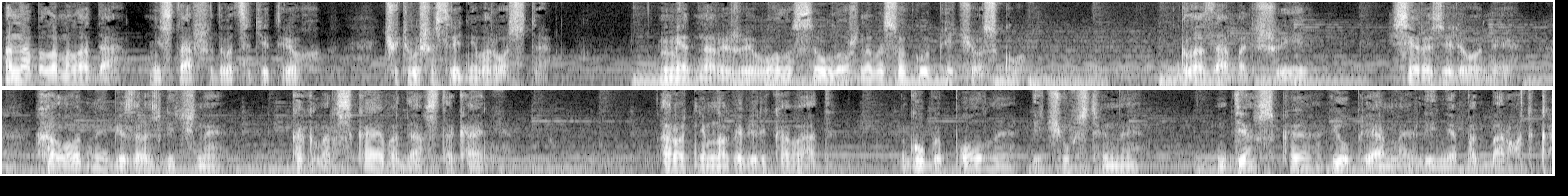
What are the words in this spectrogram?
Она была молода, не старше 23, чуть выше среднего роста. Медно-рыжие волосы уложены в высокую прическу. Глаза большие, серо-зеленые, холодные, безразличные, как морская вода в стакане. рот немного великоват, губы полные и чувственные – Дерзкая и упрямая линия подбородка.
